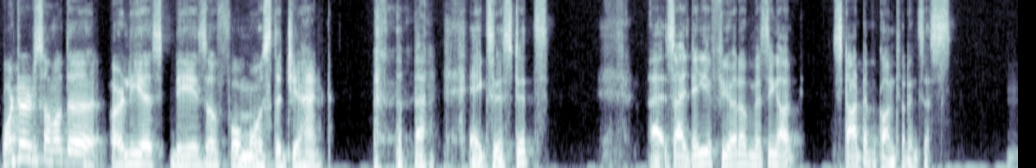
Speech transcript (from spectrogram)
what are some of the earliest days of FOMOs that you had? Existed. Uh, so I'll tell you, fear of missing out. Startup conferences. Hmm.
